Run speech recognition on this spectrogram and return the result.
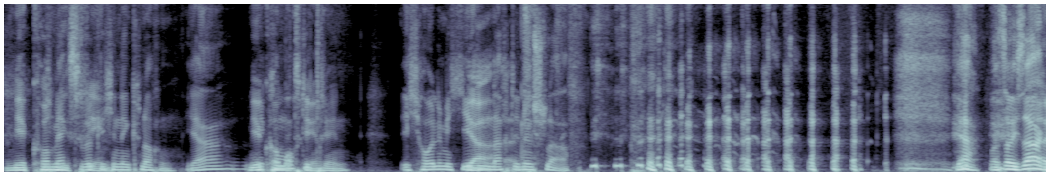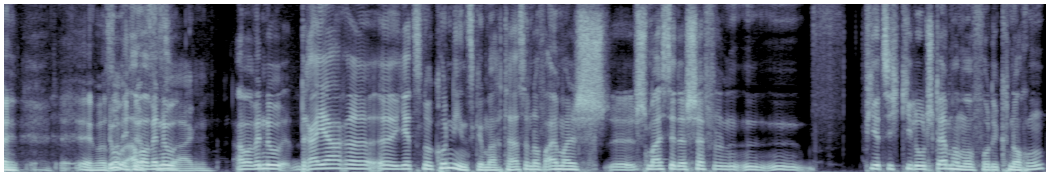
Mir Ich kommen merke die es wirklich Tränen. in den Knochen. Ja, mir, kommen kommen auch die Tränen. Tränen. Ich heule mich jede Ja, Nacht in äh. den Schlaf. ja, was soll ich sagen? Äh, was Du, soll ich aber wenn du- sagen? Aber wenn du drei Jahre äh, jetzt nur Kundendienst gemacht hast und auf einmal sch äh, schmeißt dir der Chef einen, einen 40 Kilo Stemmhammer vor die Knochen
